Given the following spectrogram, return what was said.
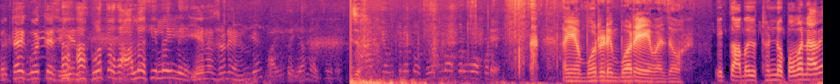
બધા ગોતે છે એને. હા, ગોતે છે હાલેથી લઈ લે. એને ચડે સમજે હા, ઈ તો એને જ જડે. જો. માર્કે ઉતરે તો ફોન ન કરવો પડે. અહીંયા બોરડે બોરે એવા જો. એક તો આ બાજુ ઠંડો પવન આવે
